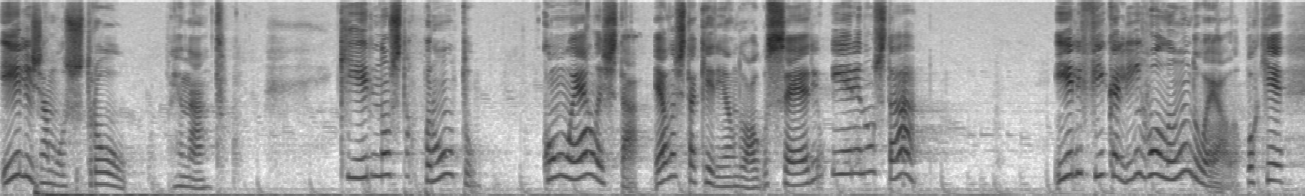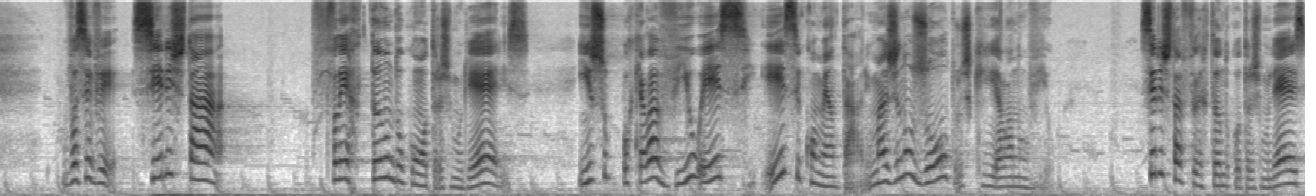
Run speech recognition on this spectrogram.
Ele já mostrou, Renato, que ele não está pronto como ela está. Ela está querendo algo sério e ele não está. E ele fica ali enrolando ela, porque você vê, se ele está flertando com outras mulheres, isso porque ela viu esse esse comentário. Imagina os outros que ela não viu. Se ele está flertando com outras mulheres,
